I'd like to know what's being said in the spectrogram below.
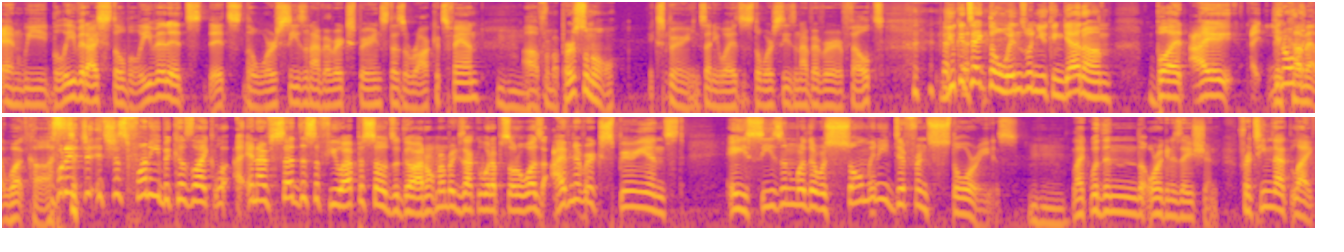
and we believe it. I still believe it. It's it's the worst season I've ever experienced as a Rockets fan, uh, from a personal experience. Anyways, it's the worst season I've ever felt. you can take the wins when you can get them, but I, I- you They know, come like- at what cost? but it, it's just funny because, like, and I've said this a few episodes ago. I don't remember exactly what episode it was. I've never experienced a season where there was so many different stories, like within the organization for a team that like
